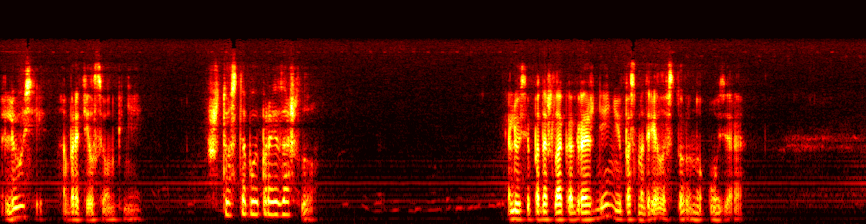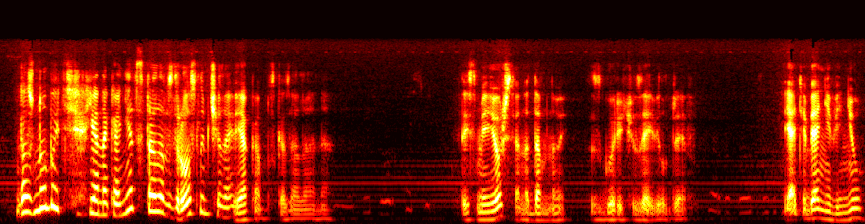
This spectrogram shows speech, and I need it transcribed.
«Люси», — обратился он к ней, — «что с тобой произошло?» Люся подошла к ограждению и посмотрела в сторону озера. «Должно быть, я наконец стала взрослым человеком», — сказала она. «Ты смеешься надо мной?» — с горечью заявил Джефф. «Я тебя не виню.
